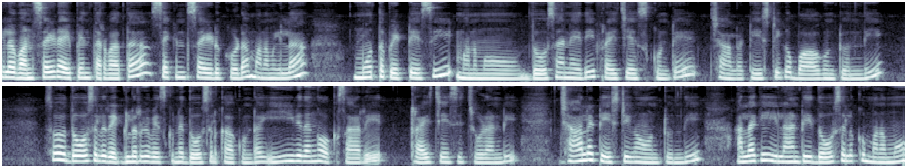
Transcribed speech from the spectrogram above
ఇలా వన్ సైడ్ అయిపోయిన తర్వాత సెకండ్ సైడ్ కూడా మనం ఇలా మూత పెట్టేసి మనము దోశ అనేది ఫ్రై చేసుకుంటే చాలా టేస్టీగా బాగుంటుంది. సో దోశలు రెగ్యులర్గా వేసుకునే దోశలు కాకుండా ఈ విధంగా ఒకసారి ట్రై చేసి చూడండి. చాలా టేస్టీగా ఉంటుంది. అలాగే ఇలాంటి దోశలకు మనము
